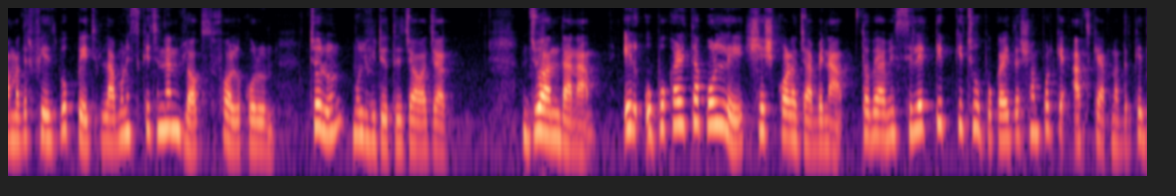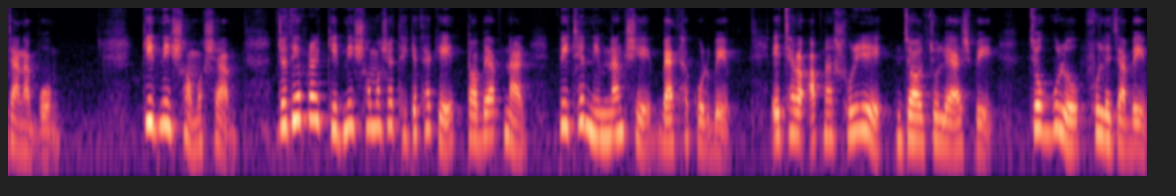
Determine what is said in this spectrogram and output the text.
আমাদের Facebook page Laboni's kitchen and blogs follow করুন। চলুন মূল ভিডিওতে যাওয়া যাক। জোয়ান দানা, এর উপকারিতা বললে শেষ করা যাবে না, তবে আমি সিলেক্টিভ কিছু উপকারিতা সম্পর্কে আজকে আপনাদেরকে জানাব। কিডনির সমস্যা। যদি আপনার কিডনির সমস্যা থেকে থাকে, তবে আপনার পিঠের নিম্নাংশে ব্যথা করবে। এছাড়াও আপনার শরীরে জল চলে আসবে, চোখগুলো ফুলে যাবে,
